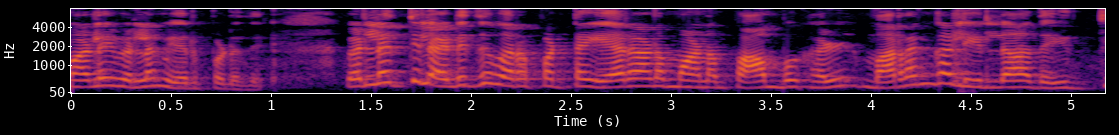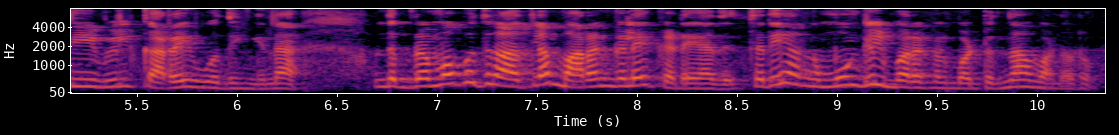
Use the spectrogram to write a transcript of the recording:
மழை வெள்ளம் ஏற்படுது. வெள்ளத்தில் அடித்து வரப்பட்ட ஏராளமான பாம்புகள் மரங்கள் இல்லாத இத்தீவில் கரை ஒதுங்கின. அந்த பிரம்மபுத்திராத்தில் மரங்களே கிடையாது. சரி அங்கே மூங்கில் மரங்கள் மட்டும்தான் வளரும்.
